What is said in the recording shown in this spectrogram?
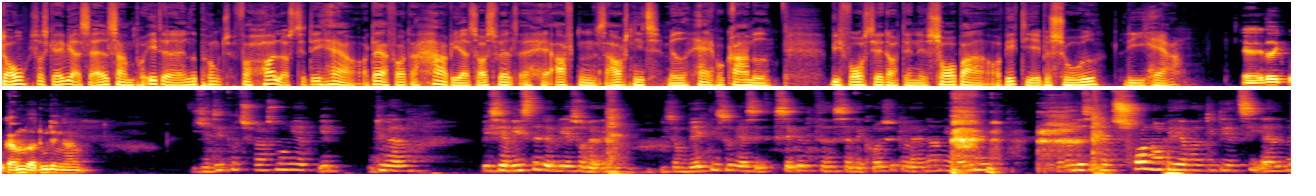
Dog så skal vi altså alle sammen på et eller andet punkt forholde os til det her, og derfor der har vi altså også valgt at have aftenens afsnit med her i programmet. Vi fortsætter den sårbare og vigtige episode lige her. Ja, jeg ved ikke, hvor gammel var du dengang? Ja, det er et godt spørgsmål. Jeg, jeg, det var, hvis jeg vidste, at det bliver så øh, ligesom vigtigt, så ville jeg sikkert sætte kryds i kalenderen. Jeg, ved det. jeg, ved det. jeg tror nok, at jeg var de der 10-11.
